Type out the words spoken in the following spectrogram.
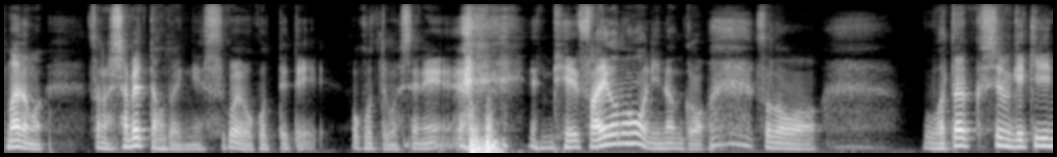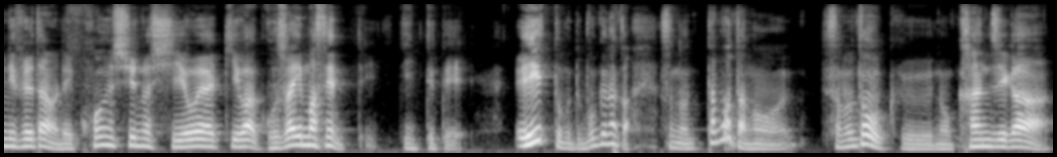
まあでも、その喋ったことにね、すごい怒ってて、怒ってましたね。で、最後の方になんか、その、私の逆鱗に触れたので、今週の塩焼きはございませんって言ってて、え？と思って僕なんか、その田畑のそのトークの感じが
